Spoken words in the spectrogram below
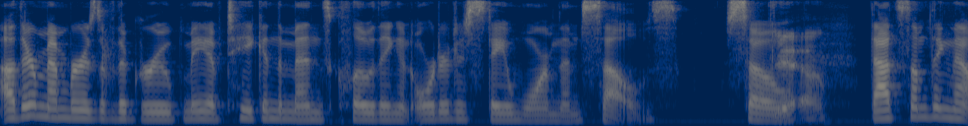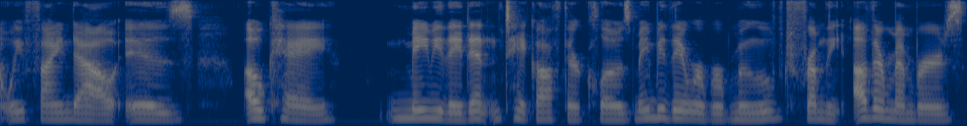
Other members of the group may have taken the men's clothing in order to stay warm themselves. So Yeah. that's something that we find out is okay, maybe they didn't take off their clothes, maybe they were removed from the other members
